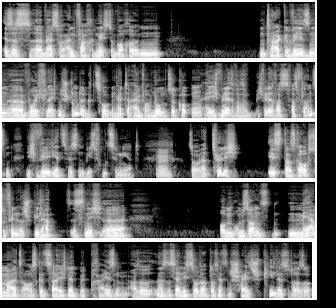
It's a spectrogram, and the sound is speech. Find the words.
ist es äh, wäre es doch einfach nächste Woche 'n 'n Tag gewesen, äh, wo ich vielleicht 'ne Stunde gezogen hätte, einfach nur um zu gucken: „Ey, ich will jetzt was ich will jetzt was was pflanzen. Ich will jetzt wissen, wie's funktioniert.“ Mhm. So, natürlich ist das rauszufinden. Das Spiel hat es nicht, äh, um umsonst mehrmals ausgezeichnet mit Preisen. Also, es ist ja nicht so, dass das jetzt 'n scheiß Spiel ist oder so.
